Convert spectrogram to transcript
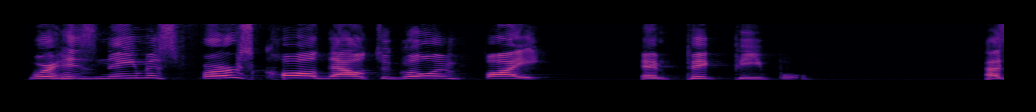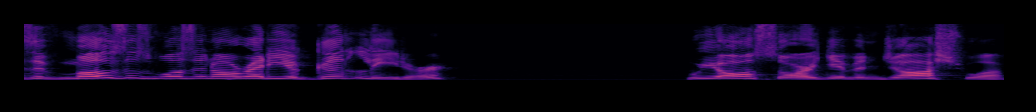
where his name is first called out to go and fight and pick people. As if Moses wasn't already a good leader, we also are given Joshua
